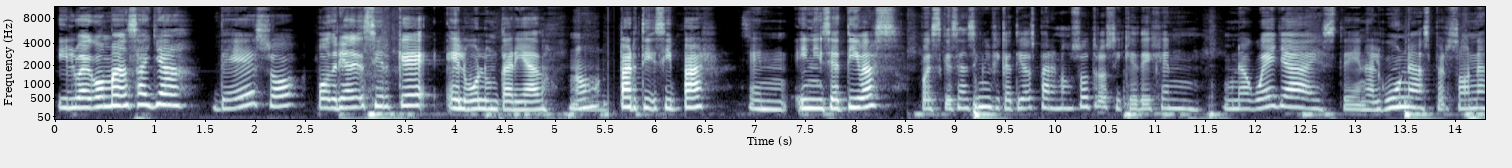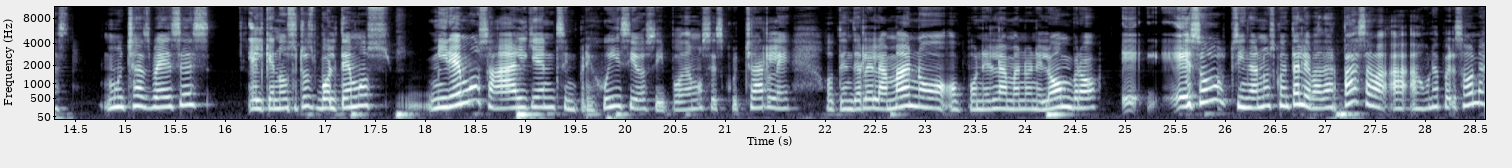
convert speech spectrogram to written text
Y luego más allá de eso, podría decir que el voluntariado, ¿no? Participar en iniciativas pues que sean significativas para nosotros y que dejen una huella este, en algunas personas. Muchas veces el que nosotros voltemos, miremos a alguien sin prejuicios y podamos escucharle o tenderle la mano o poner la mano en el hombro, eh, eso, sin darnos cuenta, le va a dar paz a, una persona.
